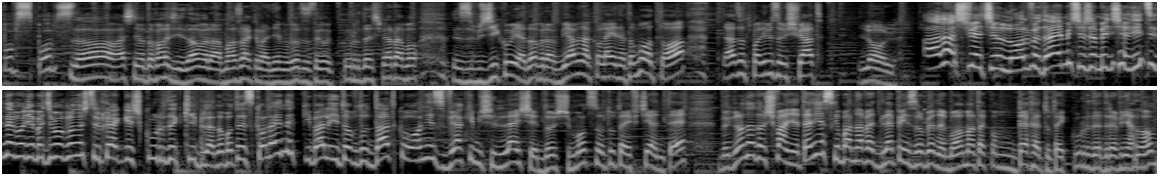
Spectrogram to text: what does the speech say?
pops, pops. No, właśnie o to chodzi, dobra, masakra, nie wychodzę z tego kurde świata, bo zbzikuję. Dobra, wbijamy na kolejne, to było to. Teraz odpalimy sobie świat LOL. A na świecie LOL wydaje mi się, że my dzisiaj nic innego nie będziemy oglądać, tylko jakieś kurde kible, no bo to jest kolejny kibel i to w dodatku on jest w jakimś lesie, dość mocno tutaj wcięty. Wygląda dość fajnie, ten jest chyba nawet lepiej zrobiony, bo on ma taką dechę tutaj kurde drewnianą,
